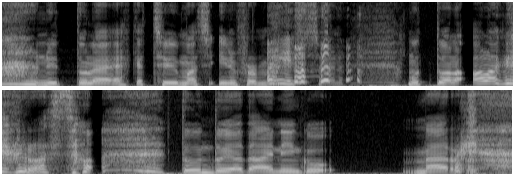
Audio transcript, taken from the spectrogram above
nyt tulee ehkä too much information, mutta tuolla alakerrassa tuntui jotain niinku märkää.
